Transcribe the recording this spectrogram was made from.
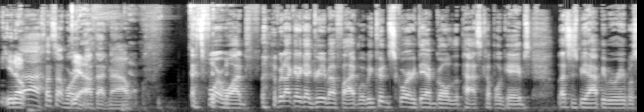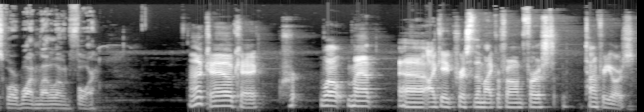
You know, ah, let's not worry yeah. about that now. Yeah. It's four one. We're not gonna get greedy about five when we couldn't score a damn goal in the past couple of games. Let's just be happy we were able to score one, let alone four. Okay, okay. Well, Matt, uh, I gave Chris the microphone first. Time for yours.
